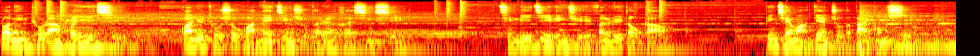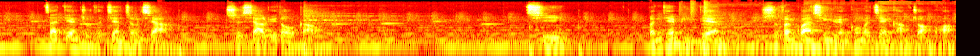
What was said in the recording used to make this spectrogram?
若您突然回忆起关于图书馆内金属的任何信息，请立即领取一份绿豆糕，并前往店主的办公室，在店主的见证下吃下绿豆糕。七，本甜品店十分关心员工的健康状况。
